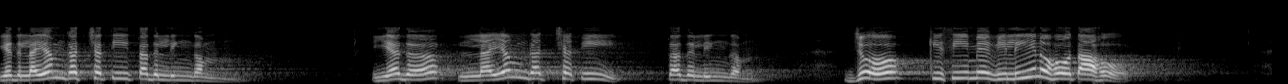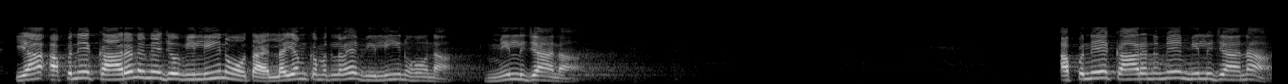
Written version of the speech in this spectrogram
यद लयम गच्छति तद लिंगम। यद लयम गच्छति तद लिंगम। जो किसी में विलीन होता हो, या अपने कारण में जो विलीन होता है, लयम का मतलब है विलीन होना, मिल जाना। अपने कारण में मिल जाना,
